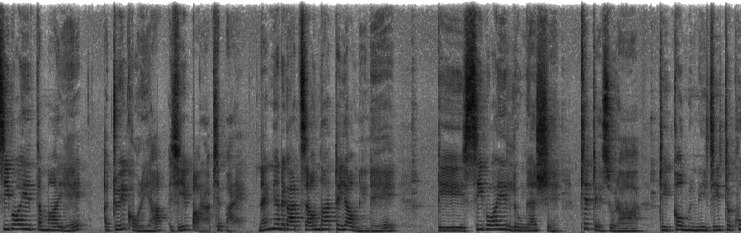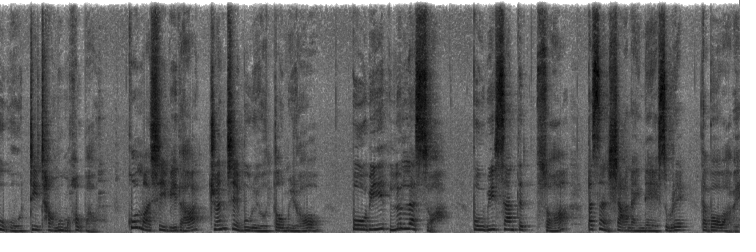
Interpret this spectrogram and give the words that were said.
စီးပွားရေးသမားရဲ့ အတွေးခေါ်တွေကအရေးပါတာဖြစ်ပါတယ်နိုင်ငံတကာចောင်းသားတစ်ယောက်အနေနဲ့ဒီစီးပွားရေးလုပ်ငန်းရှင် ဖြစ်တယ်ဆိုတာဒီကုမ္ပဏီကြီးတစ်ခုကိုတည်ထောင်မှုမဟုတ်ပါဘူးကို့မှာရှိပြီးသားကျွမ်းကျင်မှုတွေကိုသုံးပြီးတော့ပို့ပြီးလွတ်လပ်စွာပို့ပြီးစမ်းသစ်စွာပတ်စံရှာနိုင်တယ်ဆိုတဲ့သဘောပါပဲ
